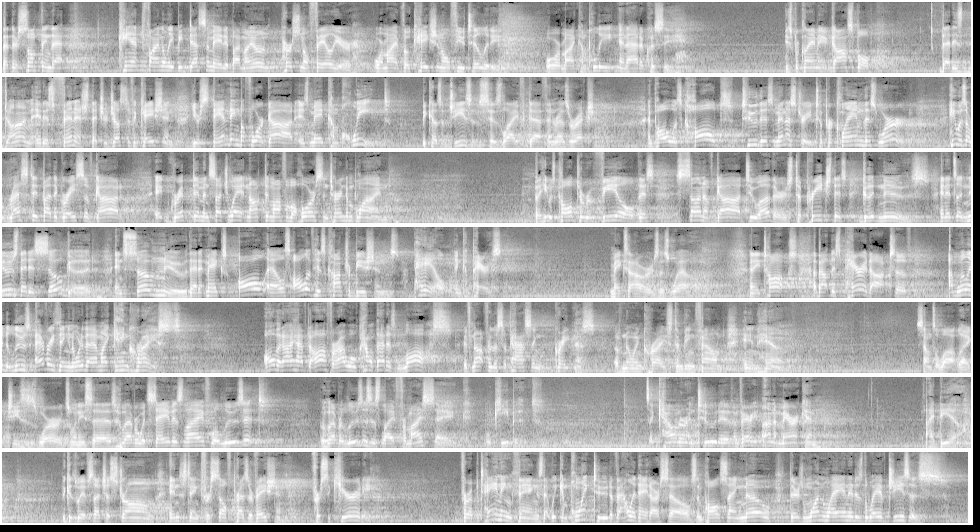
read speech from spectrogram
That there's something that can't finally be decimated by my own personal failure or my vocational futility or my complete inadequacy. He's proclaiming a gospel that is done, it is finished, that your justification, your standing before God is made complete because of Jesus, his life, death, and resurrection. And Paul was called to this ministry to proclaim this word. He was arrested by the grace of God. It gripped him in such a way it knocked him off of a horse and turned him blind. But he was called to reveal this Son of God to others, to preach this good news. And it's a news that is so good and so new that it makes all else, all of his contributions, pale in comparison. Makes ours as well. And he talks about this paradox of I'm willing to lose everything in order that I might gain Christ. All that I have to offer, I will count that as loss, if not for the surpassing greatness of knowing Christ and being found in Him. Sounds a lot like Jesus' words when he says, Whoever would save his life will lose it, but whoever loses his life for my sake will keep it. It's a counterintuitive and very un American idea because we have such a strong instinct for self preservation, for security, for obtaining things that we can point to to validate ourselves. And Paul's saying, no, there's one way, and it is the way of Jesus.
